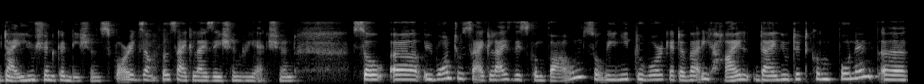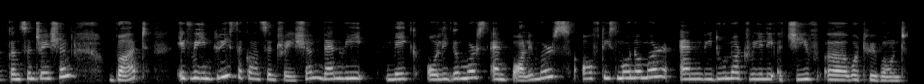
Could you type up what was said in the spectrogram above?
dilution conditions. For example cyclization reaction. So uh, we want to cyclize this compound. So we need to work at a very high diluted component uh, concentration. But if we increase the concentration then we make oligomers and polymers of this monomer and we do not really achieve uh, what we want.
